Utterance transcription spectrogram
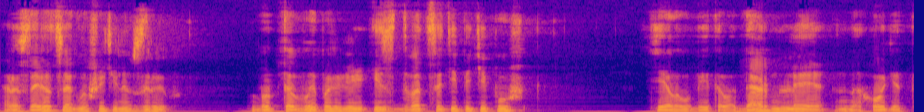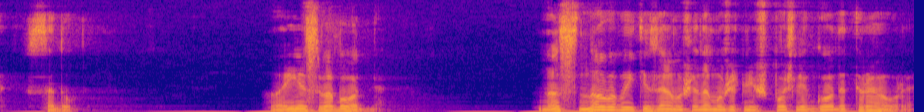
раздается оглушительный взрыв, будто выпалили из 25 пушек. Тело убитого Дарнлея находят в саду. Мария свободна. Но снова выйти замуж она может лишь после года траура.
